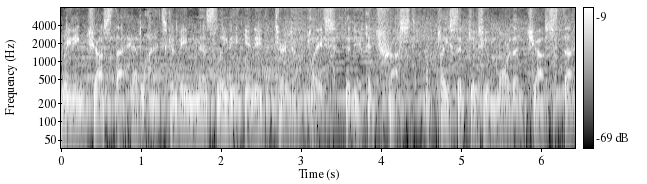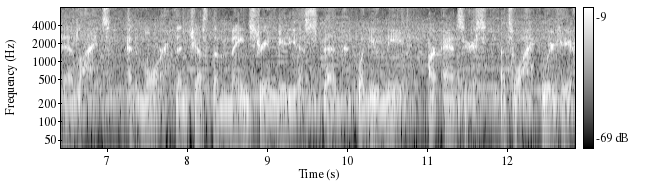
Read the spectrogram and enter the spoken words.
reading just the headlines can be misleading. You need to turn to a place that you can trust, a place that gives you more than just the headlines, and more than just the mainstream media spin. What you need are answers. That's why we're here.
